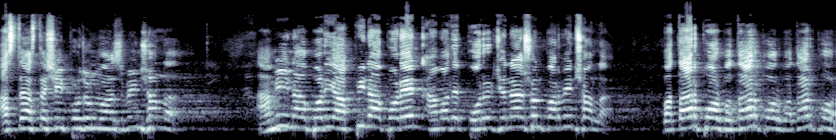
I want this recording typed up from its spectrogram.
আস্তে আস্তে সেই প্রজন্ম আসবে ইনশাআল্লাহ। আমি না পড়ি আপনি না পড়েন আমাদের পরের জেনারেশন পারবে ইনশাআল্লাহ। বা তারপর বা তারপর বা তারপর।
